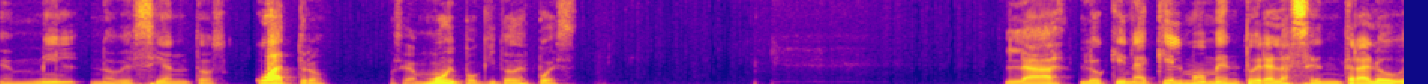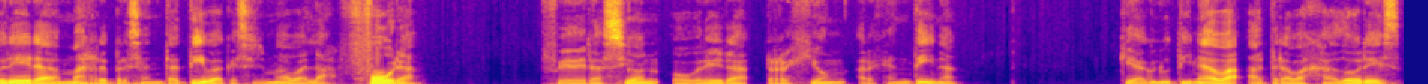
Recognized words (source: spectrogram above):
en 1904, o sea, muy poquito después, lo que en aquel momento era la central obrera más representativa, que se llamaba la FORA, Federación Obrera Región Argentina, que aglutinaba a trabajadores,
